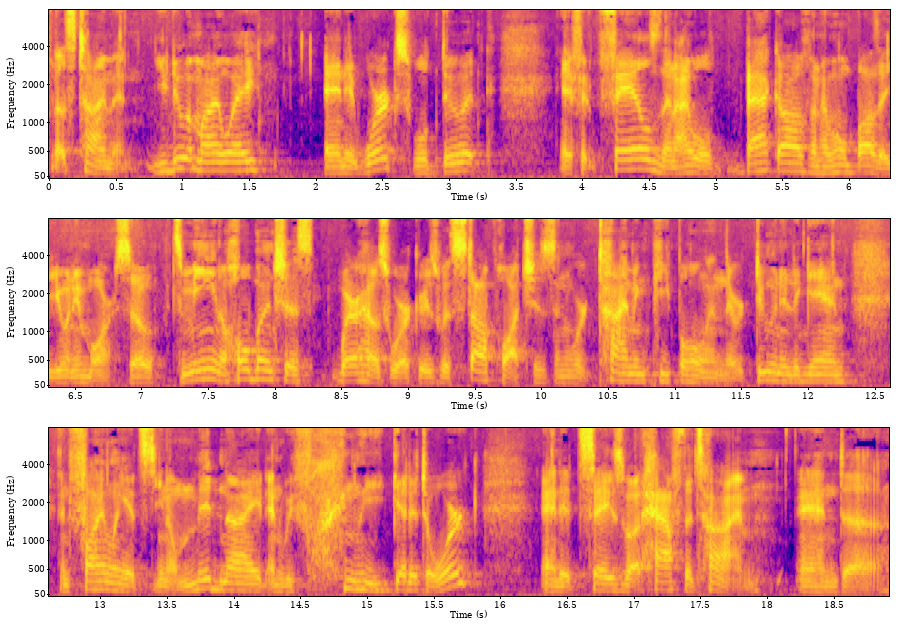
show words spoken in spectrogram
let's time it. You do it my way and it works, we'll do it. If it fails, then I will back off and I won't bother you anymore. So it's me and a whole bunch of warehouse workers with stopwatches, and we're timing people, and they're doing it again. And finally, it's you know midnight, and we finally get it to work, and it saves about half the time. And uh,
